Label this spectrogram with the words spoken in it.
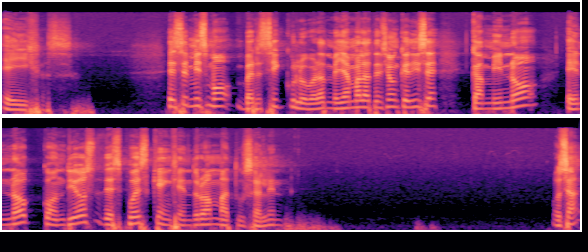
e hijas. Ese mismo versículo, ¿verdad? Me llama la atención que dice, caminó Enoch con Dios después que engendró a Matusalén. O sea,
